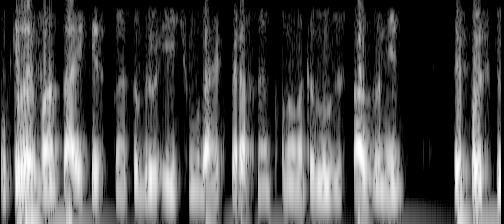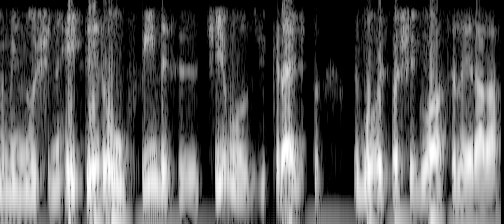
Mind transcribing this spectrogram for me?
o que levanta aí questões sobre o ritmo da recuperação econômica dos Estados Unidos depois que o Mnuchin reiterou o fim desses estímulos de crédito, o Ibovespa chegou a acelerar as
